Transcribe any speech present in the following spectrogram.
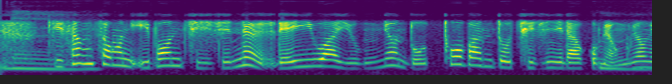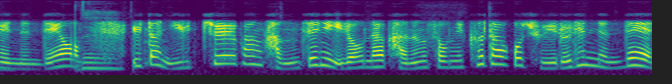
네. 기상청은 이번 지진을 레이와 6년 노토반도 지진이라고 음. 명명했는데요. 네. 일단 일주일간 강진이 일어날 가능성이 크다고 주의를 했는데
